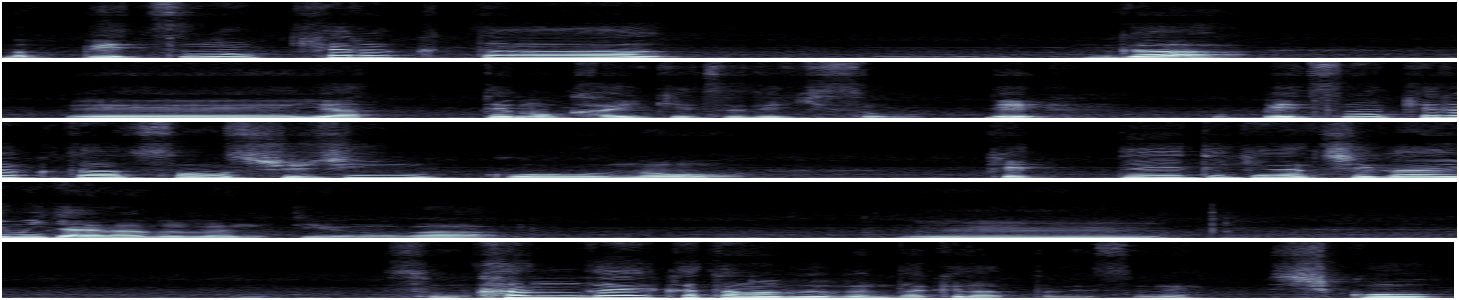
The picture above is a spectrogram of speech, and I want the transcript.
まあ、別のキャラクターが、えー、やっても解決できそう。で、別のキャラクターその主人公の決定的な違いみたいな部分っていうのが、うーん、その考え方の部分だけだったんですよね。思考、思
